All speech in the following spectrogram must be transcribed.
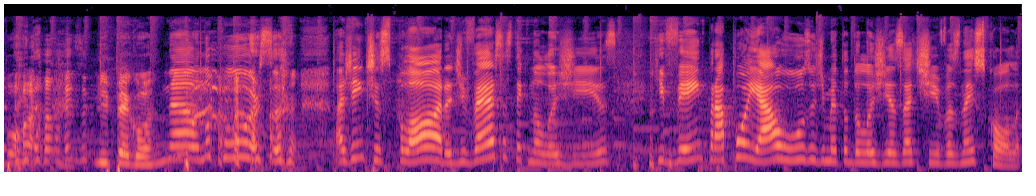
Boa. Então o Me pegou. Não, no curso a gente explora diversas tecnologias que vêm para apoiar o uso de metodologias ativas na escola.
